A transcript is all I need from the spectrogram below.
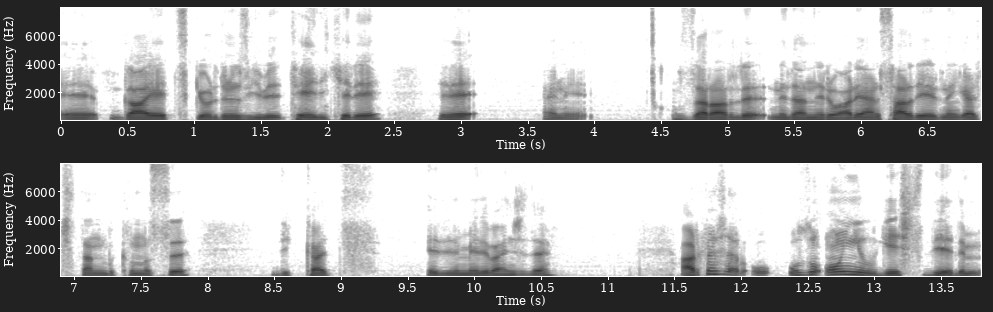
Ee, gayet gördüğünüz gibi tehlikeli ve hani zararlı nedenleri var. Yani SAR değerine gerçekten bakılması dikkat edilmeli bence de. Arkadaşlar uzun 10 yıl geçti diyelim.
